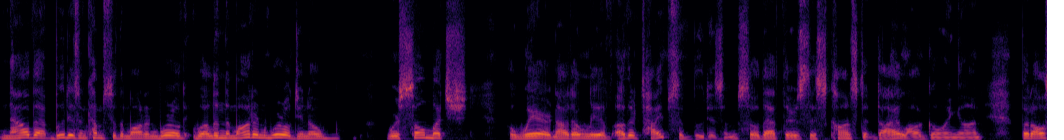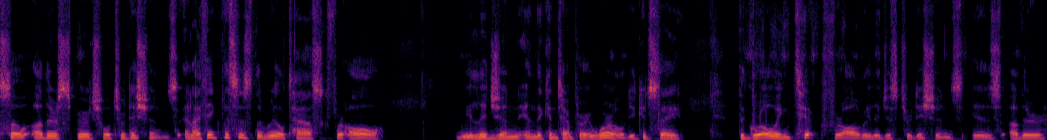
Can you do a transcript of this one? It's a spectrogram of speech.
now that Buddhism comes to the modern world, well, in the modern world, you know, we're so much aware not only of other types of Buddhism, so that there's this constant dialogue going on, but also other spiritual traditions. And I think this is the real task for all religion in the contemporary world. You could say the growing tip for all religious traditions is other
